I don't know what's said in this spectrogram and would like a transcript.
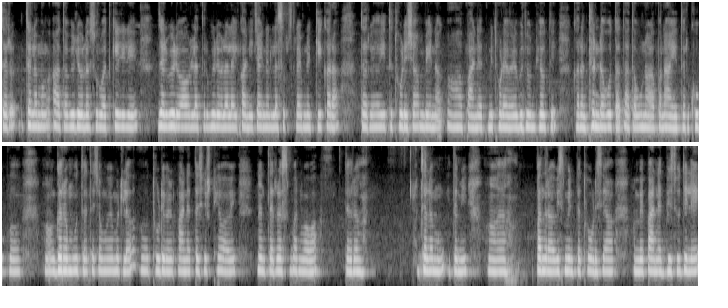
तर चला मग आता व्हिडिओला सुरुवात केलेली आहे. जर व्हिडिओ आवडला तर व्हिडिओला लाईक आणि चॅनलला सबस्क्राईब नक्की करा. तर इथं थोडेसे आंबे ना पाण्यात मी थोड्या वेळ भिजवून ठेवते. कारण थंड होतात आता उन्हाळा पण आहे तर खूप गरम होतं. त्याच्यामुळे म्हटलं थोडी वेळ पाण्यात तसेच ठेवावे. नंतर रस बनवावा. तर चला मग इथं मी पंधरा वीस मिनटं थोडेसे आंबे पाण्यात भिजू दिले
